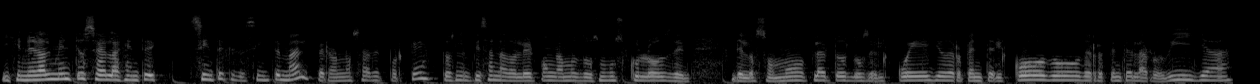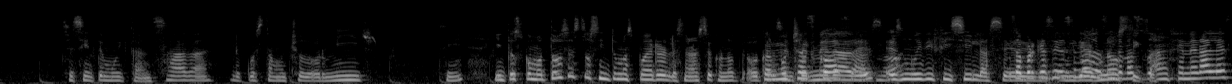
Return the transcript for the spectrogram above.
y generalmente, o sea, la gente siente que se siente mal, pero no sabe por qué. Entonces le empiezan a doler, pongamos, los músculos del, de los homóplatos, los del cuello, de repente el codo, de repente la rodilla, se siente muy cansada, le cuesta mucho dormir. ¿Sí? Y entonces, como todos estos síntomas pueden relacionarse con ot otras Con muchas enfermedades, cosas, ¿no? es muy difícil hacer O sea, porque el, si el decimos los diagnóstico. síntomas en general es,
